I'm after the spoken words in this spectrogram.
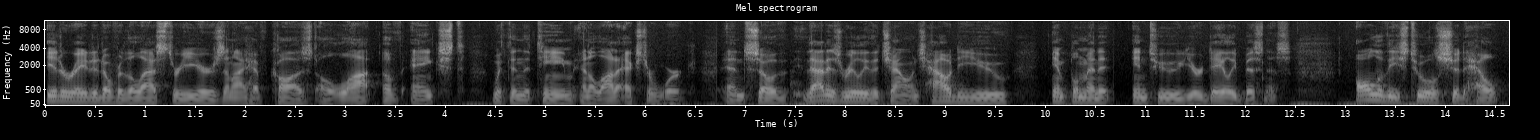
iterated over the last three years, and I have caused a lot of angst within the team and a lot of extra work. And so that is really the challenge. How do you implement it into your daily business? All of these tools should help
